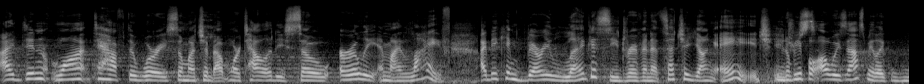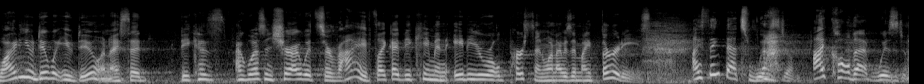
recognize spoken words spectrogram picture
I didn't want to have to worry so much about mortality so early in my life. I became very legacy driven at such a young age. You know, people always ask me like, "Why do you do what you do?" And I said, because I wasn't sure I would survive. Like I became an 80 year old person when I was in my 30s. I think that's wisdom. I call that wisdom.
